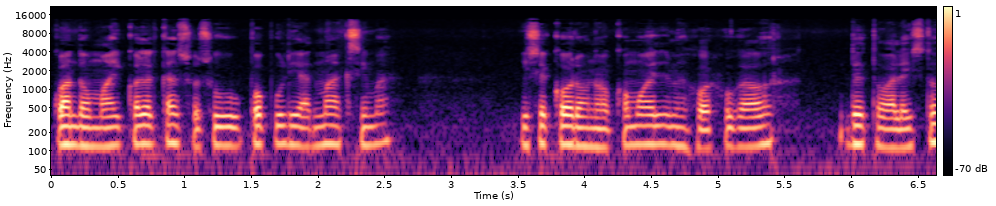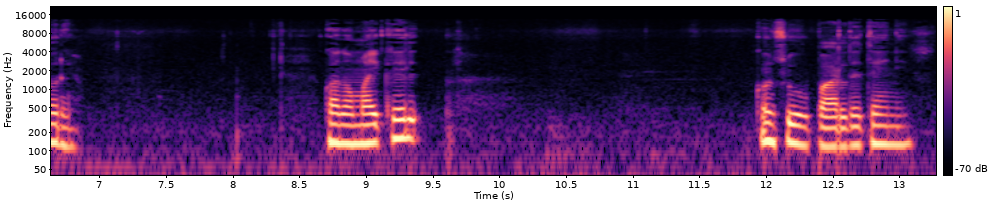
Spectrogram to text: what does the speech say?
cuando Michael alcanzó su popularidad máxima y se coronó como el mejor jugador de toda la historia. Cuando Michael con su par de tenis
